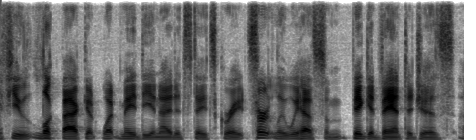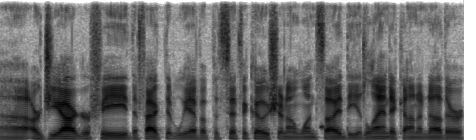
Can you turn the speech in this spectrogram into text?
if you look back at what made the United States great, certainly we have some big advantages. Uh, our geography, the fact that we have a Pacific Ocean on one side, the Atlantic on another,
